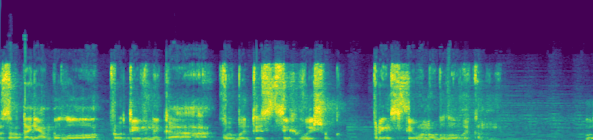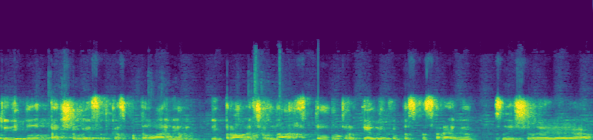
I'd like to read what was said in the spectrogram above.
Завдання було противника вибити з цих вишок. В принципі, воно було виконано. Тоді була перша висадка з подаванням Дніпра на човнах до противника безпосередньо. Знищили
